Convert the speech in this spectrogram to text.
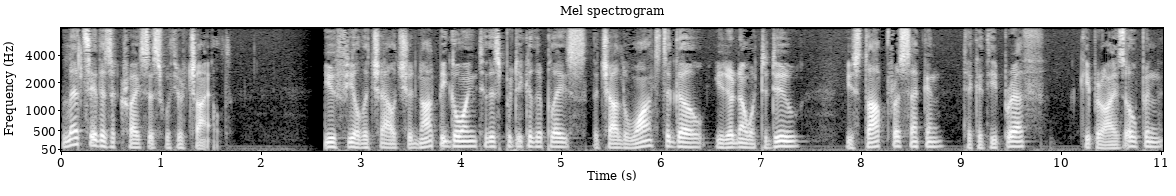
Let's say there's a crisis with your child. You feel the child should not be going to this particular place. The child wants to go. You don't know what to do. You stop for a second, take a deep breath, keep your eyes open,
